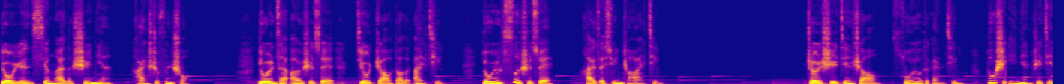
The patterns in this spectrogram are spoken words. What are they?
有人相爱了十年还是分手。有人在二十岁就找到了爱情，有人四十岁还在寻找爱情。这世间上所有的感情都是一念之间，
